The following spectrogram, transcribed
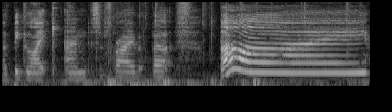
a big like and subscribe. But bye.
